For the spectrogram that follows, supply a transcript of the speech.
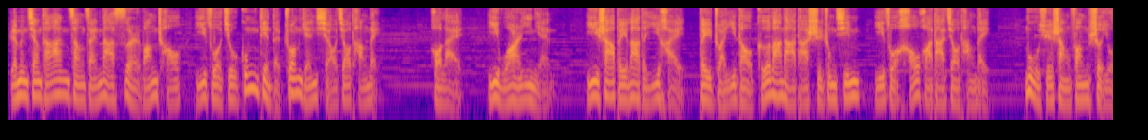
人们将他安葬在纳斯尔王朝一座旧宫殿的庄严小教堂内。后来，1521年，伊莎贝拉的遗骸被转移到格拉纳达市中心一座豪华大教堂内，墓穴上方设有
